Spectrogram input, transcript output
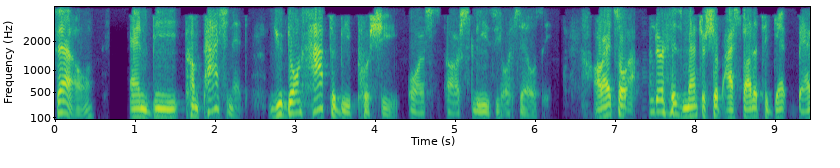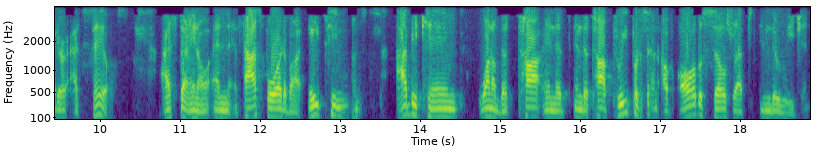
sell and be compassionate. You don't have to be pushy or, or sleazy or salesy. All right. So under his mentorship, I started to get better at sales. I started, you know, and fast forward about 18 months, I became one of the top in the in the top three percent of all the sales reps in the region.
